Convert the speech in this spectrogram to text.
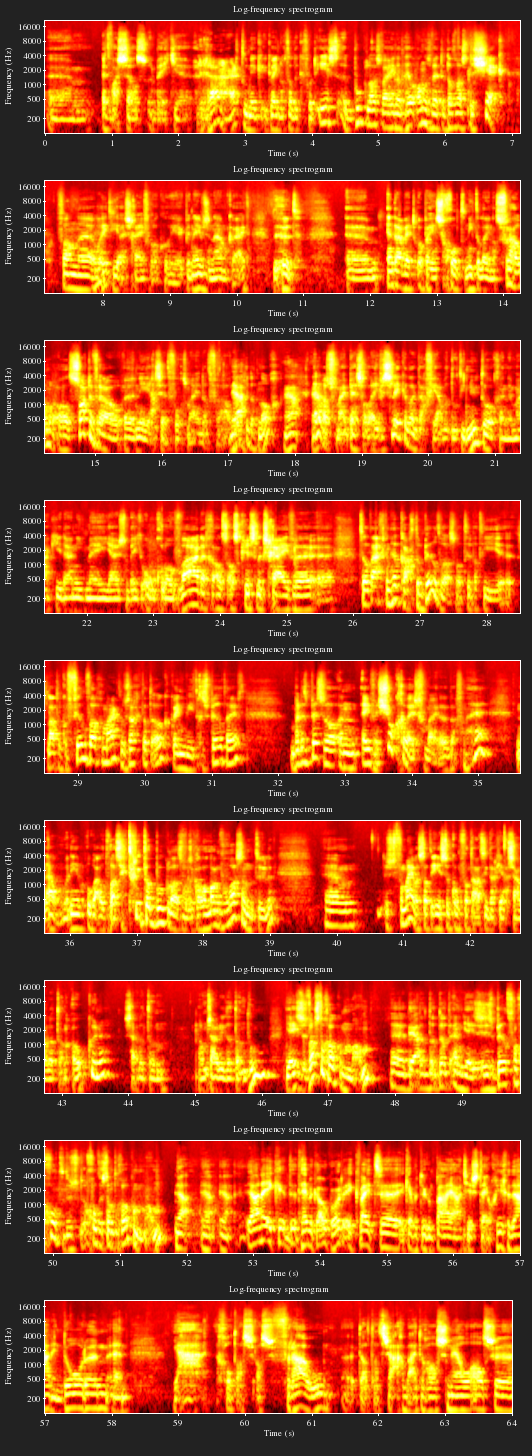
Ehm, het was zelfs een beetje raar toen ik... Ik weet nog dat ik voor het eerst een boek las waarin dat heel anders werd. Dat was De Shack van... eh, hoe heet die schrijver ook alweer? Ik ben even zijn naam kwijt. De Hut. Ehm, en daar werd opeens God niet alleen als vrouw, maar als zwarte vrouw eh, neergezet volgens mij in dat verhaal. Ja. Weet je dat nog? Ja, En dat was voor mij best wel even slikken. Dat ik dacht van ja, wat doet hij nu toch? En dan maak je je daar niet mee juist een beetje ongeloofwaardig als, als christelijk schrijver. eh, terwijl het eigenlijk een heel krachtig beeld was. Wat, wat hij, eh, er is later ook een film van gemaakt. Hoe zag ik dat ook? Ik weet niet wie het gespeeld heeft. Maar dat is best wel een, even een shock geweest voor mij. Dat ik dacht van hè? Nou, wanneer, hoe oud was ik toen ik dat boek las? Was ik al lang volwassen natuurlijk. Ehm, dus voor mij was dat de eerste confrontatie. Ik dacht, ja, zou dat dan ook kunnen? Zou dat dan, waarom zou hij dat dan doen? Jezus was toch ook een man? Eh, dat- Ja. dat, dat, dat- en Jezus is het beeld van God. Dus God is dan toch ook een man? Ja, ja, ja. ja nee, ik, dat heb ik ook hoor. Ik weet, eh, ik heb natuurlijk een paar jaartjes theologie gedaan in Doren. En ja, God als, als vrouw, eh, dat, dat zagen wij toch al snel als eh,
